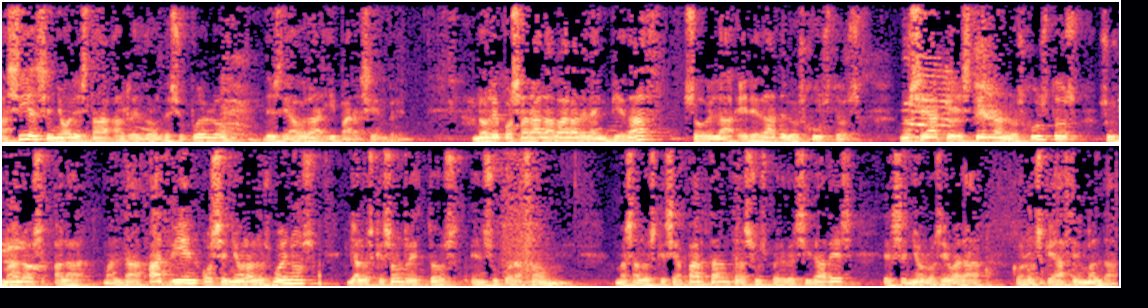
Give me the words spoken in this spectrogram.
así el Señor está alrededor de su pueblo desde ahora y para siempre. No reposará la vara de la impiedad sobre la heredad de los justos, no sea que extiendan los justos sus manos a la maldad. Haz bien, oh Señor, a los buenos y a los que son rectos en su corazón. Mas a los que se apartan tras sus perversidades, el Señor los llevará con los que hacen maldad.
